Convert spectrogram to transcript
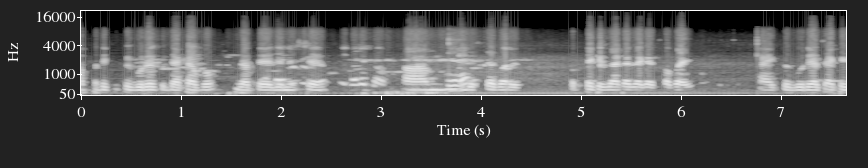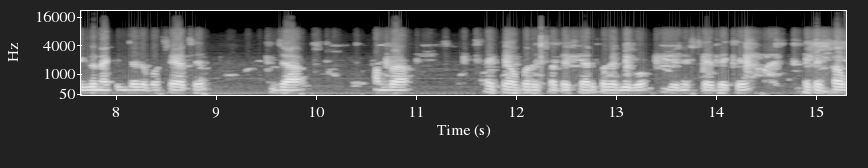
আপনাদেরকে একটু ঘুরে দেখাবো, যাতে জিনিসটা বুঝতে পারে প্রত্যেকের জায়গায় জায়গায় সবাই একটু ঘুরে আছে, এক একজন এক এক জায়গায় বসে আছে, যা আমরা একে অপরের সাথে শেয়ার করে দিব। জিনিসটা দেখে দেখে সব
